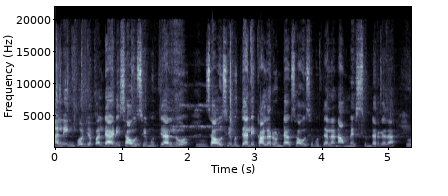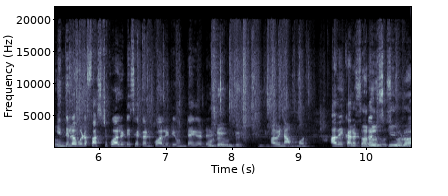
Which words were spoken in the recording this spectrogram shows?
మళ్ళీ ఇంకోటి చెప్పాలి. డాడీ సౌసీ ముత్యాల్లో సౌసీ ముత్యాలు కలర్ ఉంటే అవి సౌసీ ముత్యాలు అని అమ్మేస్తుంటారు కదా. ఇందులో కూడా ఫస్ట్ క్వాలిటీ సెకండ్ క్వాలిటీ ఉంటాయి కదా ఉంటాయి ఉంటాయి ఉంటాయి. అవి నమ్మొద్దు. అవి కరెక్ట్ సరోస్కి కూడా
